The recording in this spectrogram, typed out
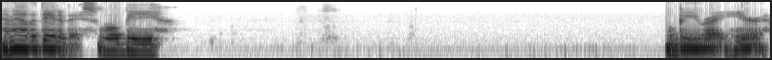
And now the database will be will be right here.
